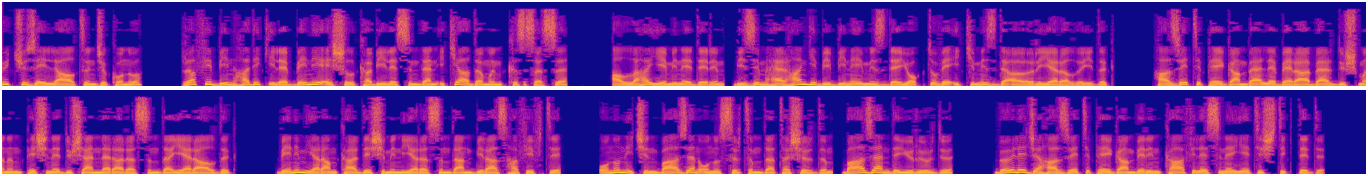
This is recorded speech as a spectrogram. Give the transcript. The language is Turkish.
356. konu, Rafi bin Hadik ile Beni Eşil kabilesinden iki adamın kıssası, Allah'a yemin ederim, bizim herhangi bir bineğimiz de yoktu ve ikimiz de ağır yaralıydık, Hazreti Peygamberle beraber düşmanın peşine düşenler arasında yer aldık, benim yaram kardeşimin yarasından biraz hafifti, onun için bazen onu sırtımda taşırdım, bazen de yürürdü, böylece Hazreti Peygamber'in kafilesine yetiştik dedi.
